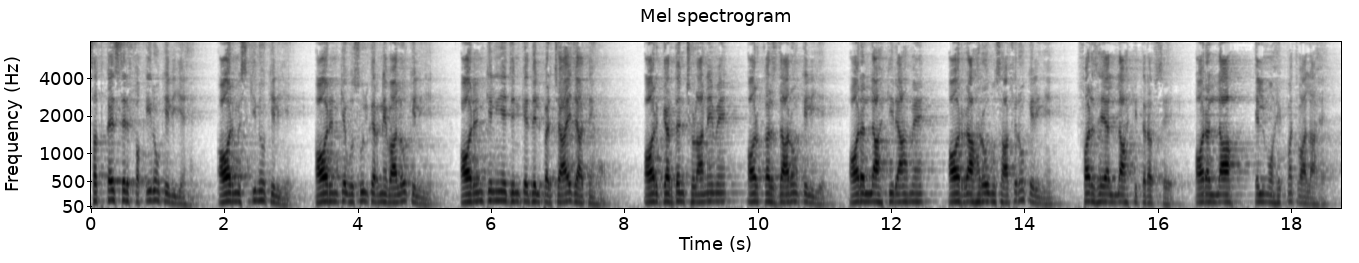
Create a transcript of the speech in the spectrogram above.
صدقے صرف فقیروں کے لیے ہیں اور مسکینوں کے لیے اور ان کے وصول کرنے والوں کے لیے اور ان کے لیے جن کے دل پر چائے جاتے ہوں اور گردن چھڑانے میں اور قرض داروں کے لیے اور اللہ کی راہ میں اور راہرو مسافروں کے لیے فرض ہے اللہ کی طرف سے اور اللہ علم و حکمت والا ہے۔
